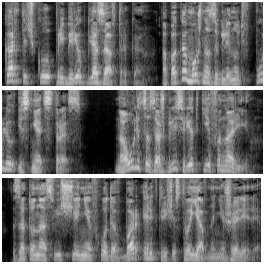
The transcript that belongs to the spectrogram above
Карточку приберег для завтрака, а пока можно заглянуть в пулю и снять стресс. На улице зажглись редкие фонари, зато на освещение входа в бар электричество явно не жалели.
